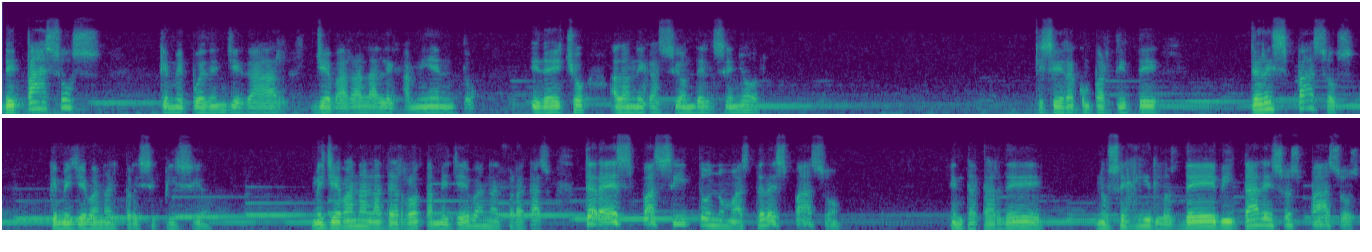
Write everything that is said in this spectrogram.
de pasos que me pueden llegar, llevar al alejamiento y de hecho a la negación del Señor. Quisiera compartirte tres pasos que me llevan al precipicio me llevan a la derrota, me llevan al fracaso. Tres pasitos nomás, tres pasos en tratar de no seguirlos, de evitar esos pasos,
